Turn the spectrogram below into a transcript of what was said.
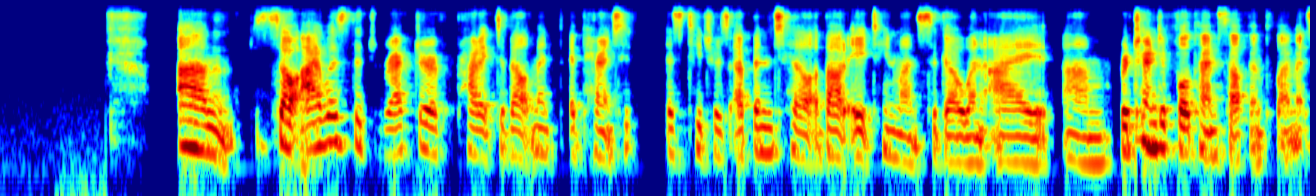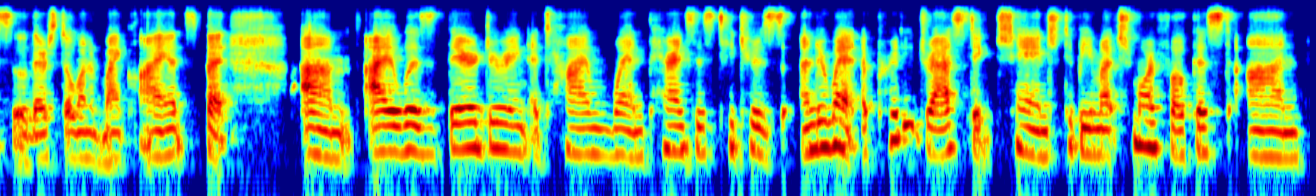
Um, so I was the director of product development at Parents as teachers up until about 18 months ago when I um, returned to full time self employment. So they're still one of my clients. But um, I was there during a time when parents as teachers underwent a pretty drastic change to be much more focused on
